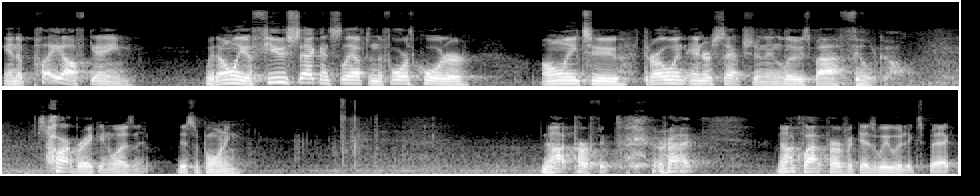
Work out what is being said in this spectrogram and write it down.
in a playoff game with only a few seconds left in the fourth quarter, only to throw an interception and lose by a field goal. It's heartbreaking, wasn't it? Disappointing. Not perfect, right? Not quite perfect as we would expect.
